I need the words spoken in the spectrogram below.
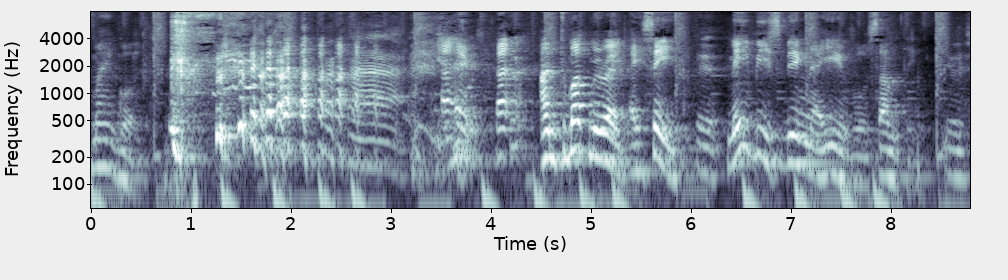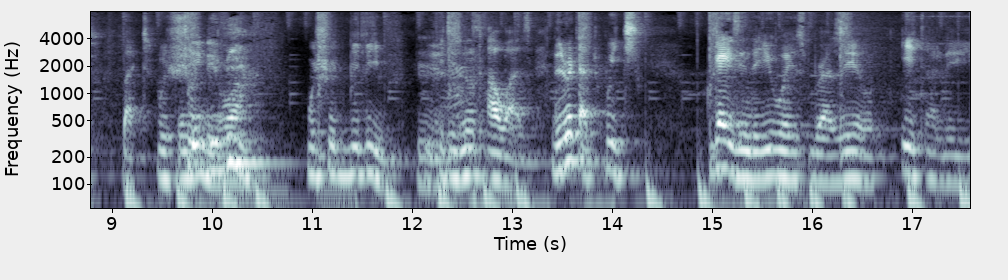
my God. I- I- and to mark me right, I say Yeah. maybe it's being naive or something. Yes. But we should believe. We should believe it is not ours. The rate at which guys in the US, Brazil, Italy,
